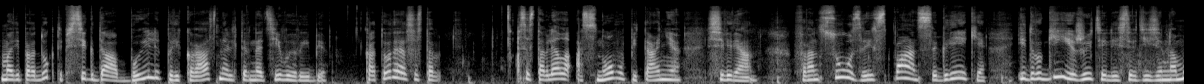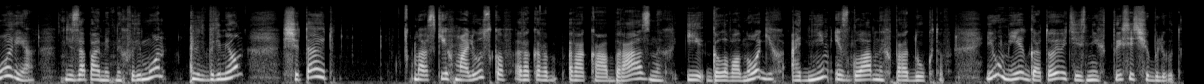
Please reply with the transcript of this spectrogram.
морепродукты всегда были прекрасной альтернативой рыбе, которая состав составляла основу питания северян. Французы, испанцы, греки и другие жители Средиземноморья незапамятных времен считают морских моллюсков, ракообразных и головоногих одним из главных продуктов и умеют готовить из них тысячи блюд,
